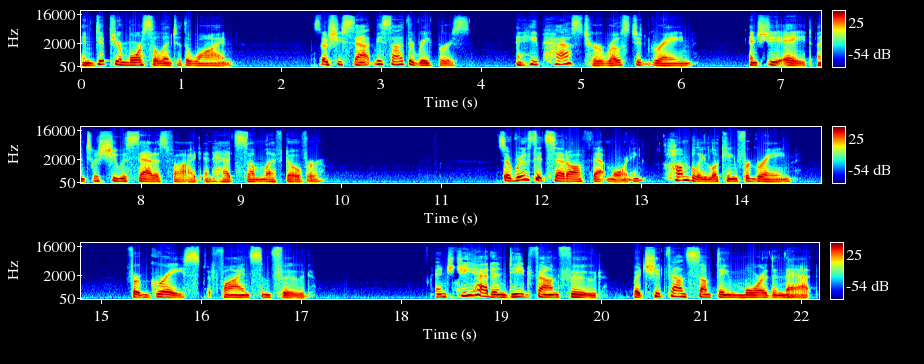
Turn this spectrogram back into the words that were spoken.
and dip your morsel into the wine. So she sat beside the reapers, and he passed her roasted grain, and she ate until she was satisfied and had some left over. So Ruth had set off that morning, humbly looking for grain, for grace to find some food. And she had indeed found food, but she had found something more than that.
